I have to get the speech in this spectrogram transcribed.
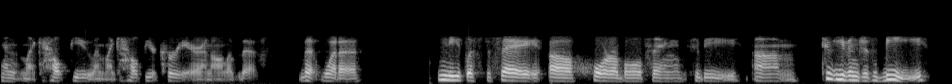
and like help you and like help your career and all of this but what a needless to say a horrible thing to be um to even just be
